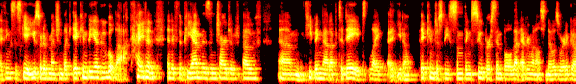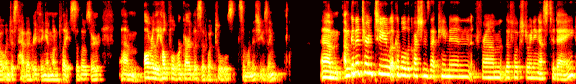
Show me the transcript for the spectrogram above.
I think Saskia, you sort of mentioned like it can be a Google Doc, right? And, and if the PM is in charge of, of um, keeping that up to date, like, uh, you know, it can just be something super simple that everyone else knows where to go and just have everything in one place. So those are um, all really helpful regardless of what tools someone is using. Um, I'm going to turn to a couple of the questions that came in from the folks joining us today.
